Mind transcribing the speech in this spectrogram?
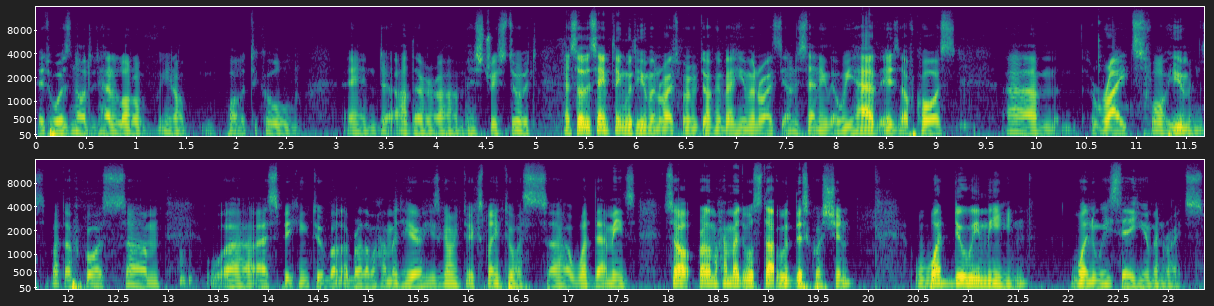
it was not. It had a lot of you know political and uh, other um, histories to it. And so the same thing with human rights. When we're talking about human rights, the understanding that we have is, of course, um, rights for humans. But of course, um, uh, as speaking to Brother Mohamad here, he's going to explain to us uh, what that means. So, Brother Mohamad, we'll start with this question: What do we mean when we say human rights?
